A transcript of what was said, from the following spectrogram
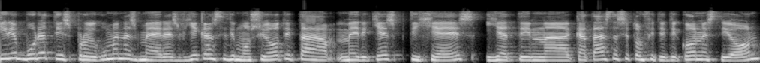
Κύριε Μπούρα, τις προηγούμενες μέρες βγήκαν στη δημοσιότητα μερικές πτυχές για την κατάσταση των φοιτητικών εστιών.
